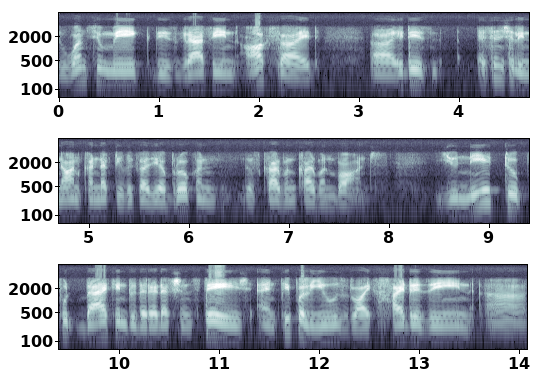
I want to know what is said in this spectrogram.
once you make this graphene oxide, uh, it is essentially non-conductive because you have broken those carbon-carbon bonds. You need to put back into the reduction stage, and people use like hydrazine uh,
